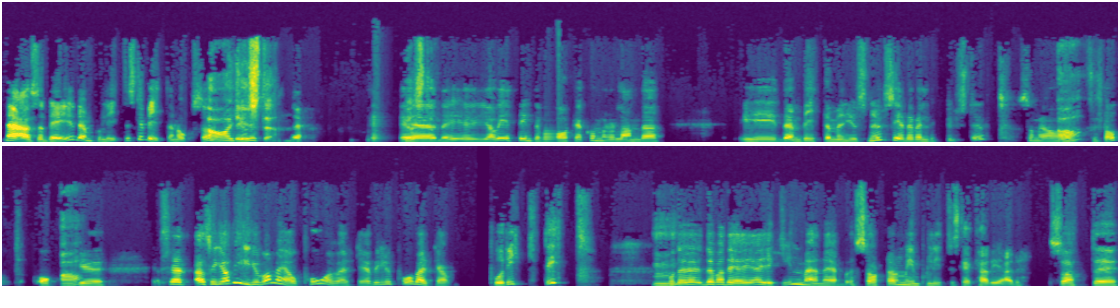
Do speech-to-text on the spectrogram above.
Nej, alltså det är ju den politiska biten också. Ja, just det. det. Just det. Eh, jag vet inte vart jag kommer att landa i den biten. Men just nu ser det väldigt ljust ut som jag har ja. förstått. Och, ja. eh, alltså jag vill ju vara med och påverka. Jag vill ju påverka på riktigt. Mm. Och det, det, var det jag gick in med när jag startade min politiska karriär. Så att eh,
